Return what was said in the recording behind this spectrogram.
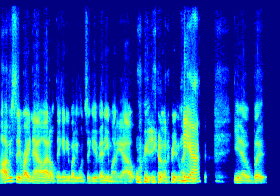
obviously right now. I don't think anybody wants to give any money out. you know what I mean? Like, Yeah. You know, but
